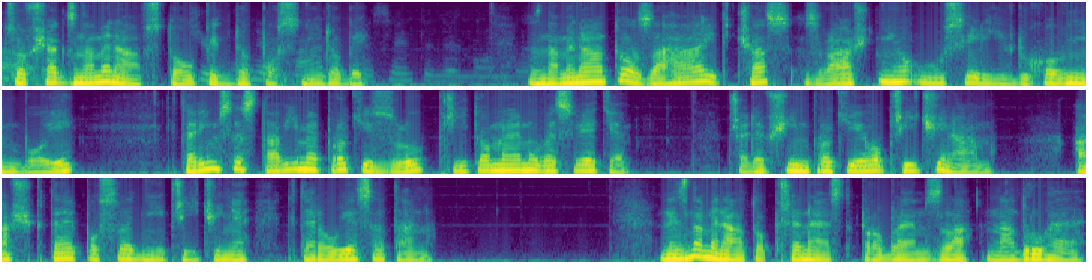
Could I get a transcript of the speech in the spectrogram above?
Co však znamená vstoupit do postní doby? Znamená to zahájit čas zvláštního úsilí v duchovním boji, kterým se stavíme proti zlu přítomnému ve světě, především proti jeho příčinám, až k té poslední příčině, kterou je Satan. Neznamená to přenést problém zla na druhé,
